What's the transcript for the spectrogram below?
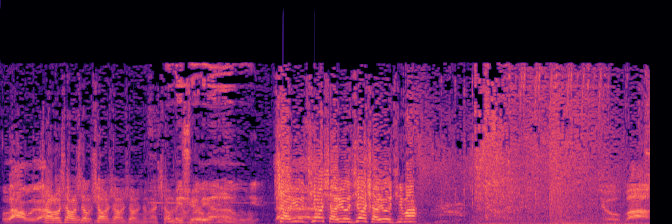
喂啊喂啊。小龙小龙小龙小龙小龙小龙小龙小龙。我没血量啊，是吧？小右踢小右踢小右踢吗？有吧？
